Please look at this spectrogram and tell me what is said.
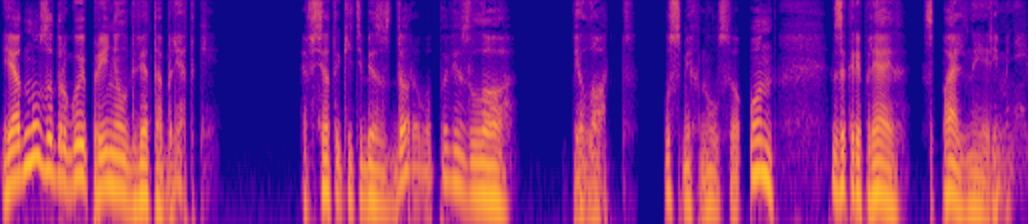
и одну за другой принял две таблетки. «Все-таки тебе здорово повезло, пилот», — усмехнулся он, закрепляя спальные ремни.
